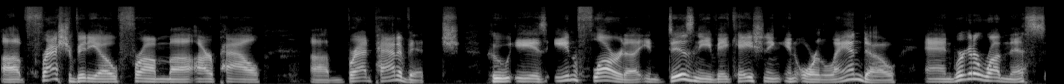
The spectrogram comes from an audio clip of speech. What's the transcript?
uh, fresh video from uh, our pal uh, Brad Panovich, who is in Florida in Disney, vacationing in Orlando, and we're gonna run this.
